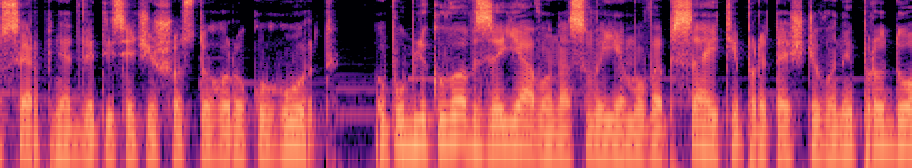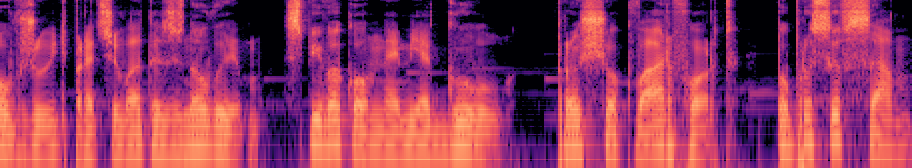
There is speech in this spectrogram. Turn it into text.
серпня 2006 року гурт опублікував заяву на своєму вебсайті про те, що вони продовжують працювати з новим співаком на ім'я Гул, про що Кварфорд попросив сам.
